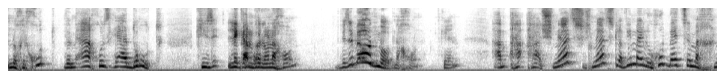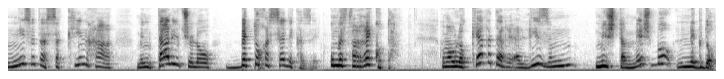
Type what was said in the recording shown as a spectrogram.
נוכחות ומאה אחוז היעדרות. כי זה לגמרי לא נכון, וזה מאוד מאוד נכון, כן? שני, שני הצלבים האלו, הוא בעצם מכניס את הסכין המנטלית שלו בתוך הסדק הזה. הוא מפרק אותה. כלומר, הוא לוקח את הריאליזם, משתמש בו נגדו.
